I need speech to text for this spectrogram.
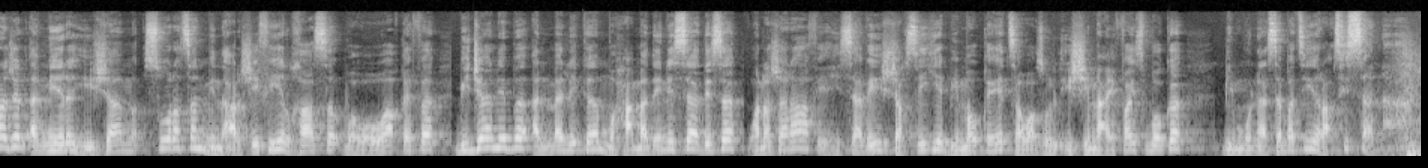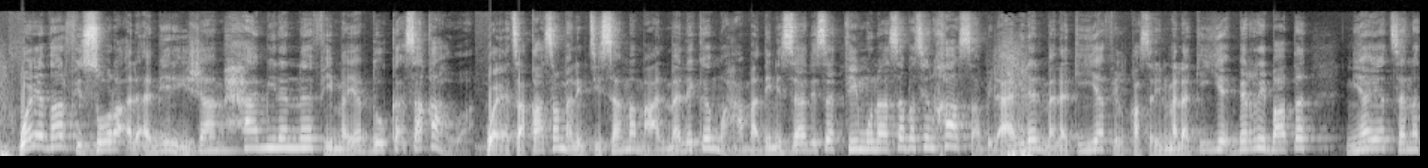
أخرج الأمير هشام صورة من أرشيفه الخاص وهو واقف بجانب الملك محمد السادس ونشرها في حسابه الشخصي بموقع التواصل الاجتماعي فيسبوك بمناسبة رأس السنة. ويظهر في الصورة الأمير هشام حاملا فيما يبدو كأس قهوة. ويتقاسم الابتسامة مع الملك محمد السادس في مناسبة خاصة بالعائلة الملكية في القصر الملكي بالرباط نهاية سنة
